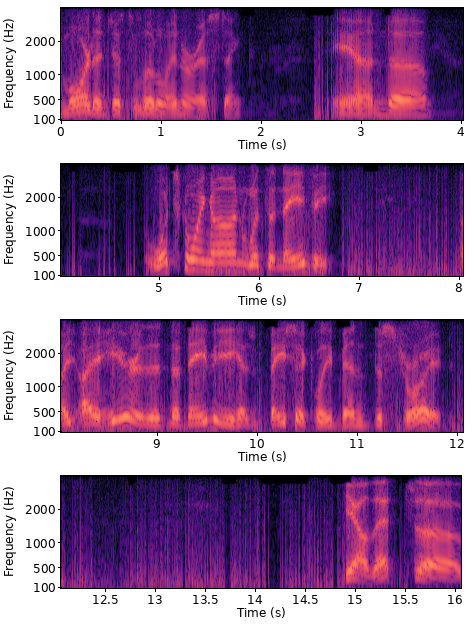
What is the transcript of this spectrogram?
more than just a little interesting. And uh, what's going on with the Navy? I, I hear that the Navy has basically been destroyed. Yeah, that's uh,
